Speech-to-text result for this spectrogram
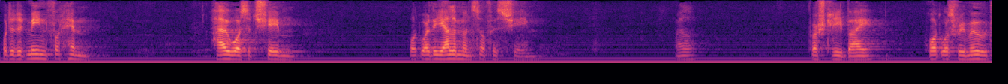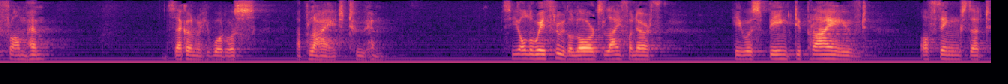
What did it mean for him? How was it shame? What were the elements of his shame? Well, firstly, by what was removed from him. Secondly, what was applied to him. See, all the way through the Lord's life on earth, he was being deprived of things that,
